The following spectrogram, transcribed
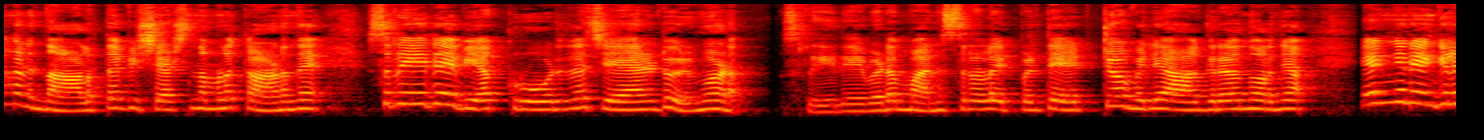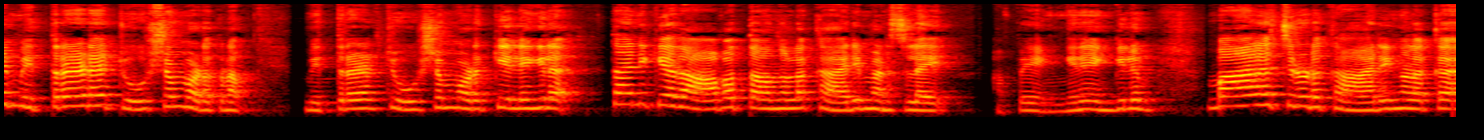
അങ്ങനെ നാളത്തെ വിശേഷം നമ്മൾ കാണുന്നത് ശ്രീദേവി ആ ക്രൂരത ചെയ്യാനായിട്ട് ഒരുങ്ങുകയാണ് ശ്രീദേവിയുടെ മനസ്സിലുള്ള ഇപ്പോഴത്തെ ഏറ്റവും വലിയ ആഗ്രഹം എന്ന് പറഞ്ഞാൽ എങ്ങനെയെങ്കിലും മിത്രയുടെ ട്യൂഷൻ മുടക്കണം. മിത്രയുടെ ട്യൂഷൻ മുടക്കിയില്ലെങ്കിൽ തനിക്ക് അത് ആപത്താന്നുള്ള കാര്യം മനസ്സിലായി. അപ്പൊ എങ്ങനെയെങ്കിലും ബാലച്ചനോട് കാര്യങ്ങളൊക്കെ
